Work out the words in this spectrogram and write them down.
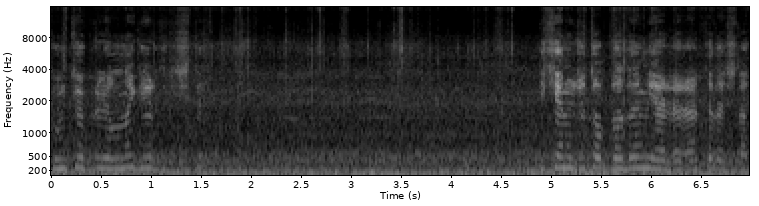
Kum köprü yoluna girdik işte. Diken ucu topladığım yerler arkadaşlar.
